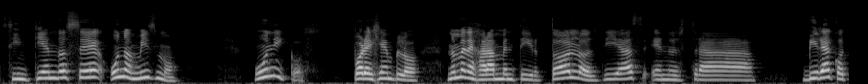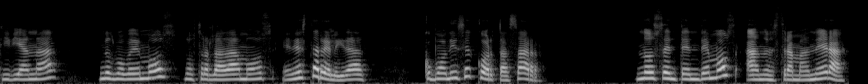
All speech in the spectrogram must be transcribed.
sintiéndose uno mismo, únicos. Por ejemplo, no me dejarán mentir, todos los días en nuestra vida cotidiana nos movemos, nos trasladamos en esta realidad. Como dice Cortázar, nos entendemos a nuestra manera,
